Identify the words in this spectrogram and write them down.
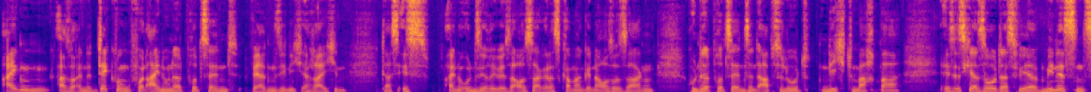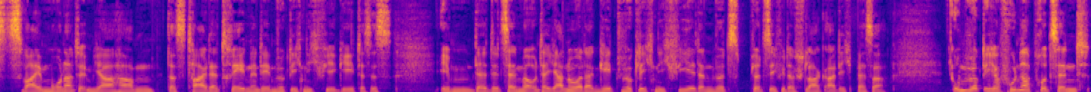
Eigen, also eine Deckung von 100 Prozent werden Sie nicht erreichen. Das ist eine unseriöse Aussage. Das kann man genauso sagen. 100 Prozent sind absolut nicht machbar. Es ist ja so, dass wir mindestens zwei Monate im Jahr haben, das Tal der Tränen, in denen wirklich nicht viel geht. Das ist eben der Dezember und der Januar, da geht wirklich nicht viel. Dann wird es plötzlich wieder schlagartig besser. Um wirklich auf 100 Prozent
